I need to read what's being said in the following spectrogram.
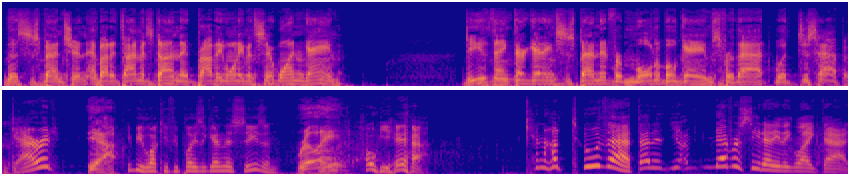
the suspension, and by the time it's done, they probably won't even sit one game. Do you think they're getting suspended for multiple games for that? What just happened? Garrett? Yeah. He'd be lucky if he plays again this season. Really? Oh yeah. Cannot do that. That is, you I've never seen anything like that.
